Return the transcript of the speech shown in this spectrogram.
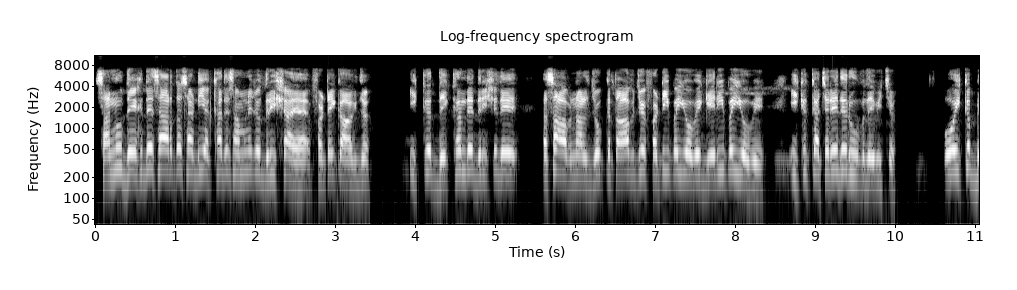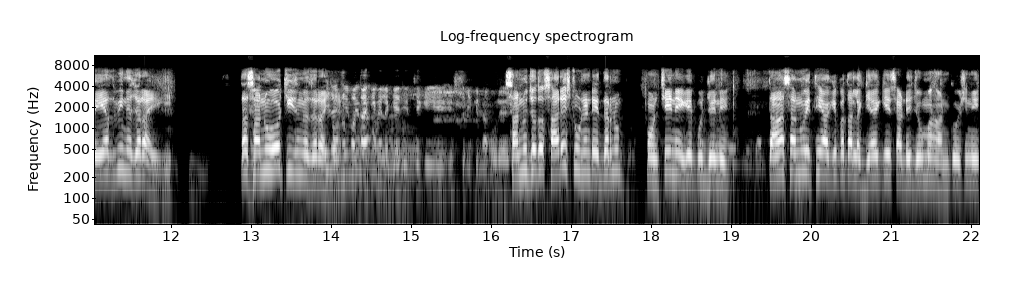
ਸਾਨੂੰ ਦੇਖਦੇ ਸਾਰ ਤਾਂ ਸਾਡੀ ਅੱਖਾਂ ਦੇ ਸਾਹਮਣੇ ਜੋ ਦ੍ਰਿਸ਼ ਆਇਆ ਹੈ, ਫਟੇ ਕਾਗਜ਼ ਇੱਕ ਦੇਖਣ ਦੇ ਦ੍ਰਿਸ਼ ਦੇ ਹਿਸਾਬ ਨਾਲ ਜੋ ਕਿਤਾਬ ਜੇ ਫਟੀ ਪਈ ਹੋਵੇ ਗੇਰੀ ਪਈ ਹੋਵੇ ਇੱਕ ਕਚਰੇ ਦੇ ਰੂਪ ਦੇ ਵਿੱਚ ਉਹ ਇੱਕ ਬੇਅਦਬੀ ਨਜ਼ਰ ਆਏਗੀ। ਤਾਂ ਸਾਨੂੰ ਉਹ ਚੀਜ਼ ਨਜ਼ਰ ਆਈ। ਹੈ ਪਤਾ ਕਿਵੇਂ ਲੱਗਿਆ ਜੀ ਇੱਥੇ ਕਿ ਇਸ ਤਰੀਕੇ ਨਾਲ ਹੋ ਰਿਹਾ ਸਾਨੂੰ ਜਦੋਂ ਸਾਰੇ ਸਟੂਡੈਂਟ ਇੱਧਰ ਨੂੰ ਪਹੁੰਚੇ ਨੇਗੇ ਪੁੱਜੇ ਨੇ ਤਾਂ ਸਾਨੂੰ ਇੱਥੇ ਆ ਕੇ ਪਤਾ ਲੱਗਿਆ ਕਿ ਸਾਡੇ ਜੋ ਮਹਾਨ ਕੋਸ਼ ਨੇ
